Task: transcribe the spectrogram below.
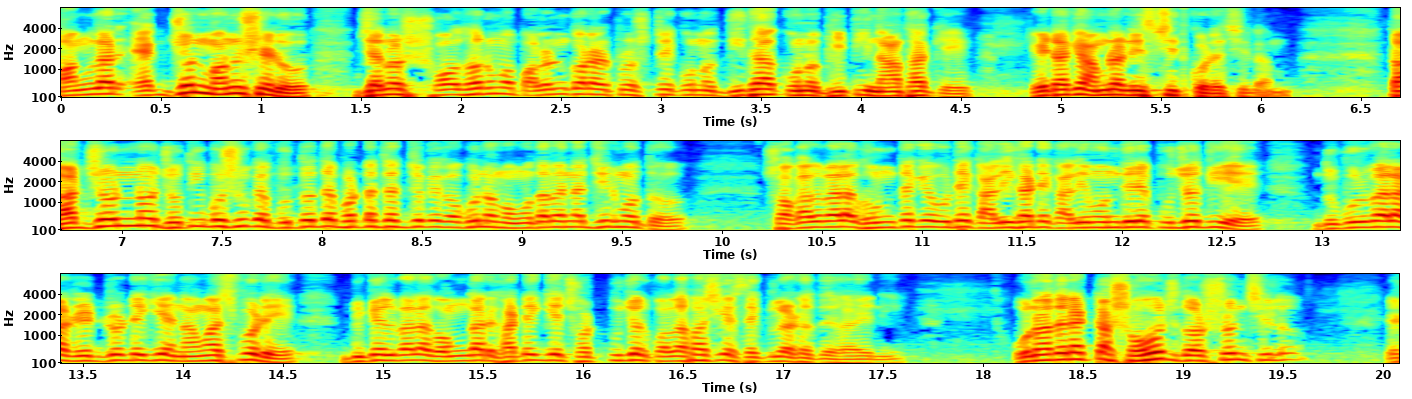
বাংলার একজন মানুষেরও যেন স্বধর্ম পালন করার প্রশ্নে কোনো দ্বিধা, কোনো ভীতি না থাকে, এটাকে আমরা নিশ্চিত করেছিলাম। তার জন্য জ্যোতি বসুকে, বুদ্ধদেব ভট্টাচার্যকে কখনো মমতা ব্যানার্জির মতো সকালবেলা ঘুম থেকে উঠে কালীঘাটে কালী মন্দিরে পুজো দিয়ে দুপুরবেলা রেড রোডে গিয়ে নামাজ পড়ে, বিকেলবেলা গঙ্গার ঘাটে গিয়ে ছট পুজোর কলা ভাসিয়ে সেকুলার হতে হয়নি। ওনাদের একটা সহজ দর্শন ছিল যে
